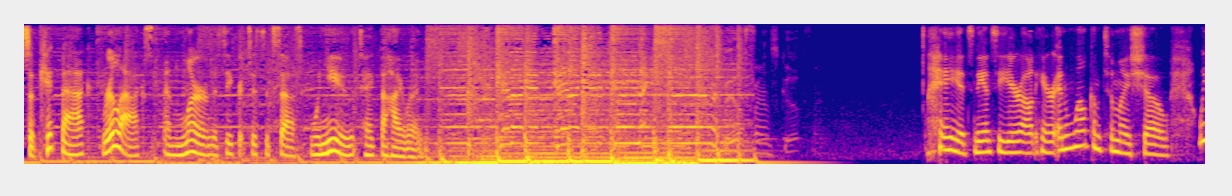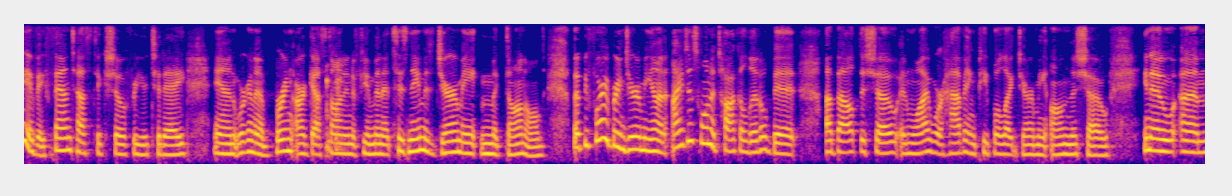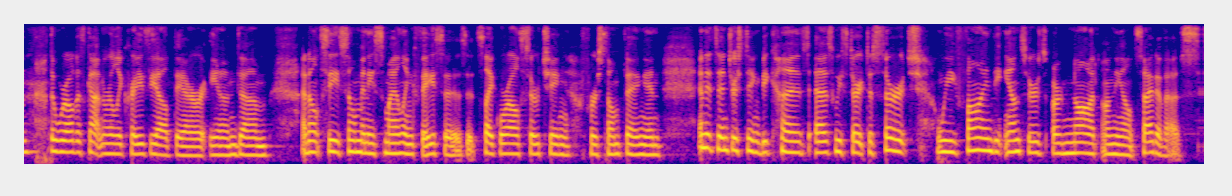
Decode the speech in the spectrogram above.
So kick back, relax, and learn the secret to success when you take the high road. Hey, it's Nancy Yearout here, and welcome to my show. We have a fantastic show for you today, and we're going to bring our guest on in a few minutes. His name is Jeremy McDonald. But before I bring Jeremy on, I just want to talk a little bit about the show and why we're having people like Jeremy on the show. You know, um, the world has gotten really crazy out there, and um, I don't see so many smiling faces. It's like we're all searching for something, and and it's interesting because as we start to search, we find the answers are not on the outside of us.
